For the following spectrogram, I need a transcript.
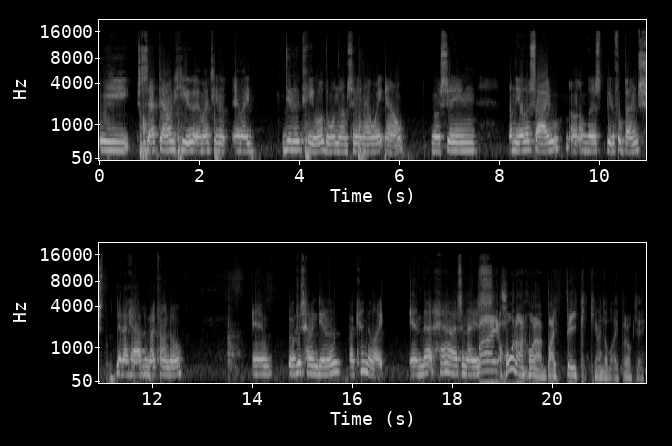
we sat down here at my at my dinner table, the one that I'm sitting at right now. And we're sitting on the other side of this beautiful bench that I have in my condo, and we were just having dinner by candlelight. And that has a nice. By hold on, hold on. By fake candlelight, but okay.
